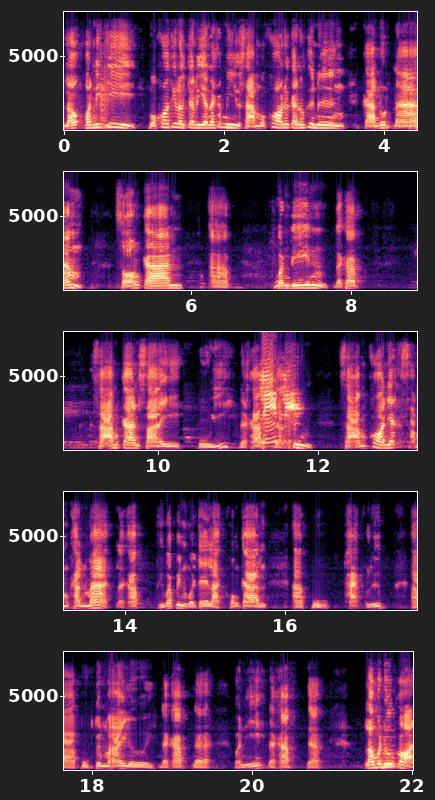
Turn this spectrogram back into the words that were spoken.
เราวันนี้ที่หัวข้อที่เราจะเรียนนะครับมีอยู่สามหัวข้อด้วยกันก็คือหนึ่งการลดน้ำสองการอ่าพรวนดินนะครับสามการใส่ปุ๋ยนะครับนะซึ่งสามข้อเนี้ยสำคัญมากนะครับ ถือว่าเป็นหัวใจหลักของการอ่า ปลูกผักหรืออปลูกต้นไม้เลยนะครับนะวันนี้นะครับนะเรามาดูก่อน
